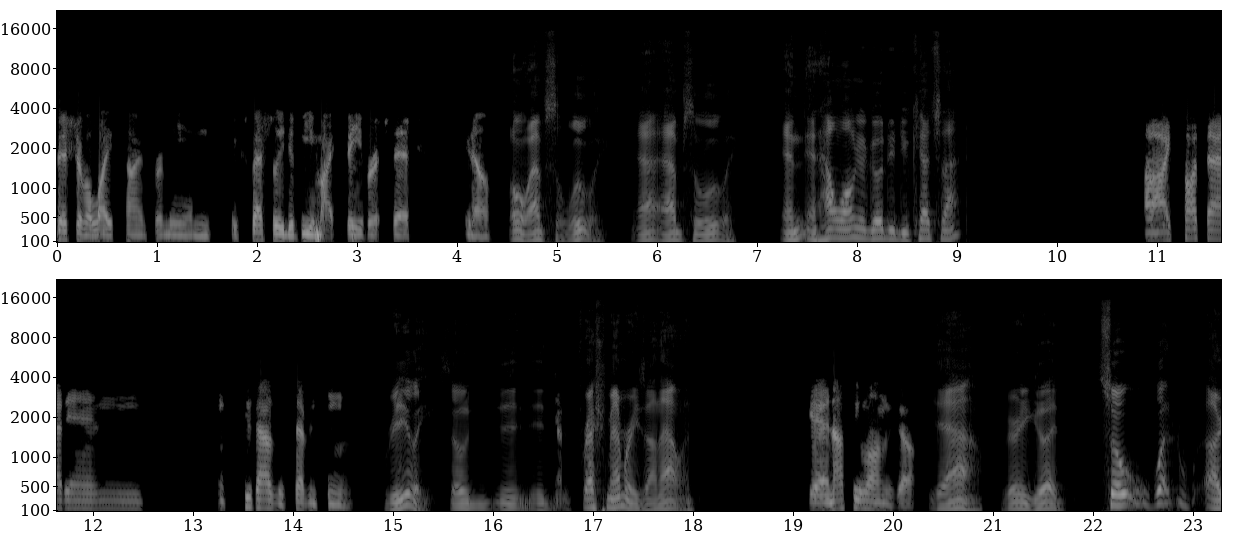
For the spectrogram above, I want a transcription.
fish of a lifetime for me, and especially to be my favorite fish. You know. Oh, absolutely, yeah, absolutely. And and how long ago did you catch that? I caught that in 2017. Really? So it, it, yep. fresh memories on that one. Yeah, not too long ago. Yeah, very good. So, what are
